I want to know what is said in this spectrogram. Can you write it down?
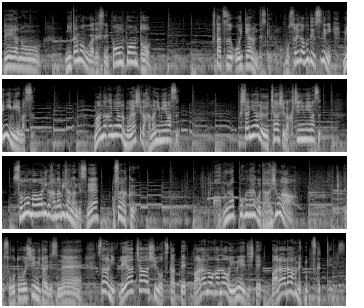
であの煮卵がですねポンポンと2つ置いてあるんですけれどももうそれがすでに目に見えます。真ん中にあるもやしが鼻に見えます。下にあるチャーシューが口に見えます。その周りが花びらなんですね。おそらく。油っぽくない？これ大丈夫な？でも相当美味しいみたいですね。さらにレアチャーシューを使ってバラの花をイメージしてバララーメンも作っています。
